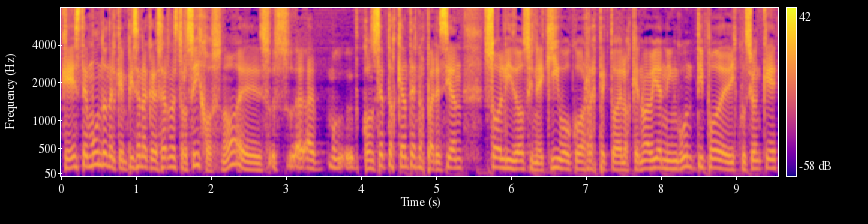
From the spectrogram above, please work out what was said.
que este mundo en el que empiezan a crecer nuestros hijos, ¿no? Eh, conceptos que antes nos parecían sólidos, inequívocos, respecto de los que no había ningún tipo de discusión que,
